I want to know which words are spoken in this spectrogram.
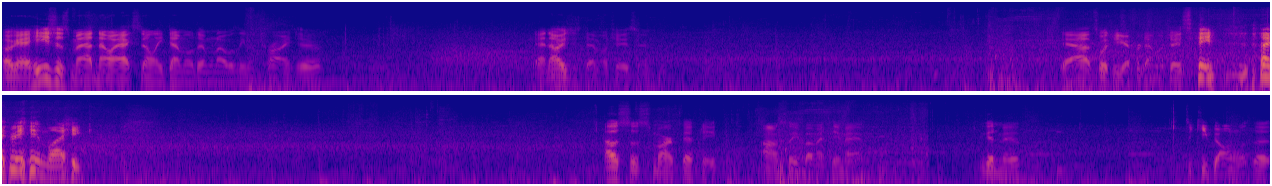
Okay, he's just mad now I accidentally demoed him when I wasn't even trying to. Yeah, now he's just demo chasing. Yeah, that's what you get for demo chasing. I mean, like... I was so smart 50, honestly, by my teammate. Good move. To keep going with it.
